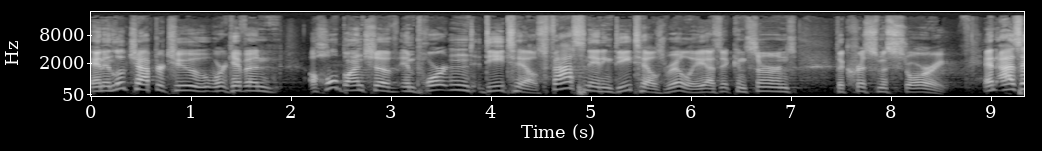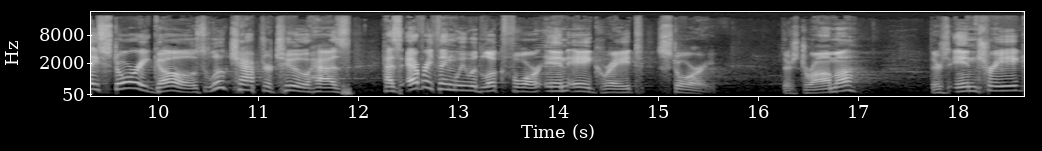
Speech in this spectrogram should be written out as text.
And in Luke chapter 2, we're given a whole bunch of important details, fascinating details, really, as it concerns the Christmas story. And as a story goes, Luke chapter 2 has, has everything we would look for in a great story there's drama, there's intrigue,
